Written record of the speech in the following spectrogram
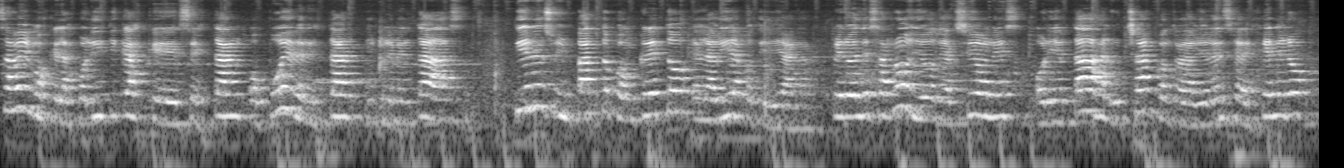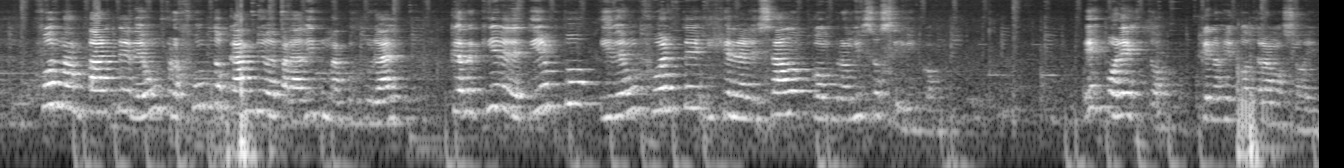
Sabemos que las políticas que se están o pueden estar implementadas tienen su impacto concreto en la vida cotidiana, pero el desarrollo de acciones orientadas a luchar contra la violencia de género forman parte de un profundo cambio de paradigma cultural que requiere de tiempo y de un fuerte y generalizado compromiso cívico. Es por esto que nos encontramos hoy,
